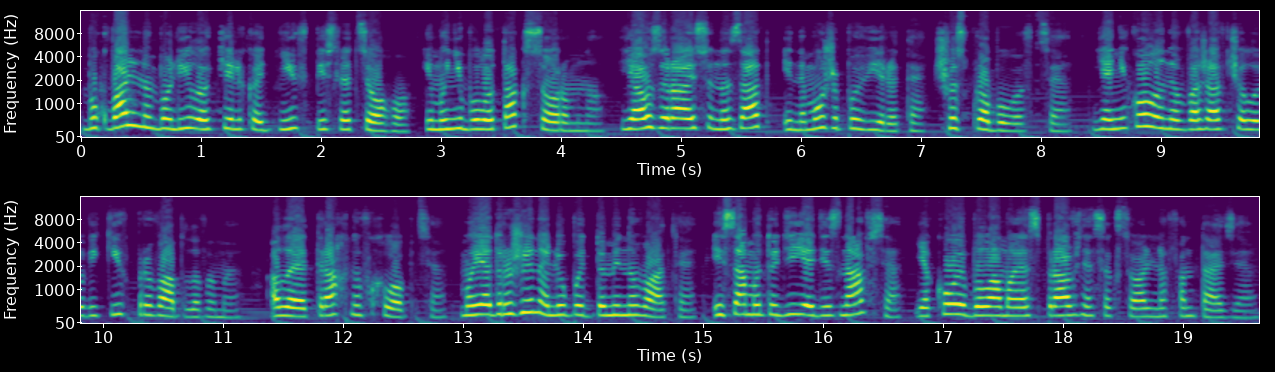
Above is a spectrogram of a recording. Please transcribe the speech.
Буквально боліло кілька днів після цього, і мені було так соромно. Я озираюся назад і не можу повірити, що спробував це. Я ніколи не вважав чоловіків привабливими. Але я трахнув хлопця. Моя дружина любить домінувати, і саме тоді я дізнався, якою була моя справжня сексуальна фантазія.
